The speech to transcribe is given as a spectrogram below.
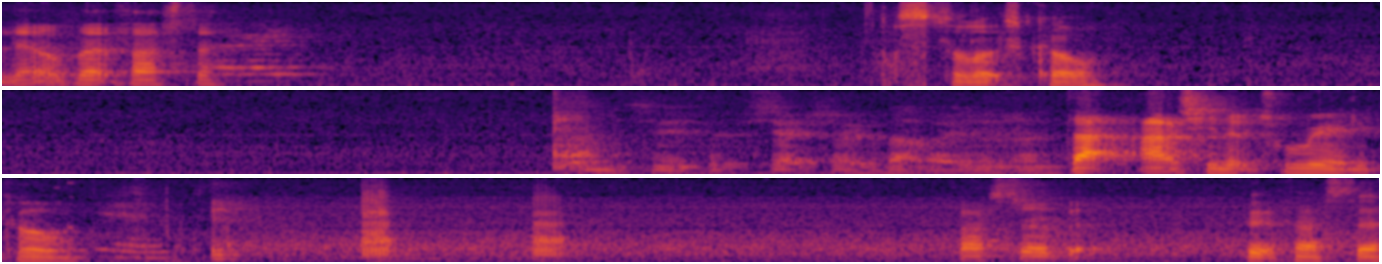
A little bit faster. Sorry. Still looks cool. And see if the projector over that way, didn't they? That actually looks really cool. Yeah. Faster a bit. Bit faster.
